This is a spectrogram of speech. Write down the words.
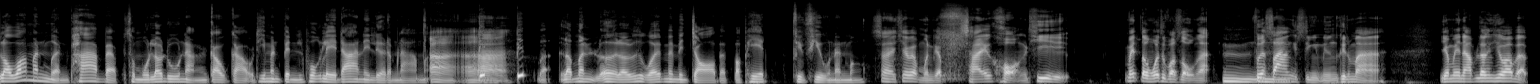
เราว่ามันเหมือนภาพแบบสมมุติเราดูหนังเก่าๆที่มันเป็นพวกเรดาร์ในเรือดำน้ำอะอ่าอ่าอ่าปิ๊บอะแล้วมันเออเรารู้สึกว่ามันเป็นจอแบบประเภทฟิลๆนั้นมั้ง ใช่แค่แบบเหมือนกับใช้ของที่ไม่ตรงวัตถุประสงค์อะมเพื่อสร้างอีกสิ่งหนึ่งขึ้นมา ยังไม่นับเรื่องที่ว่าแบบ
